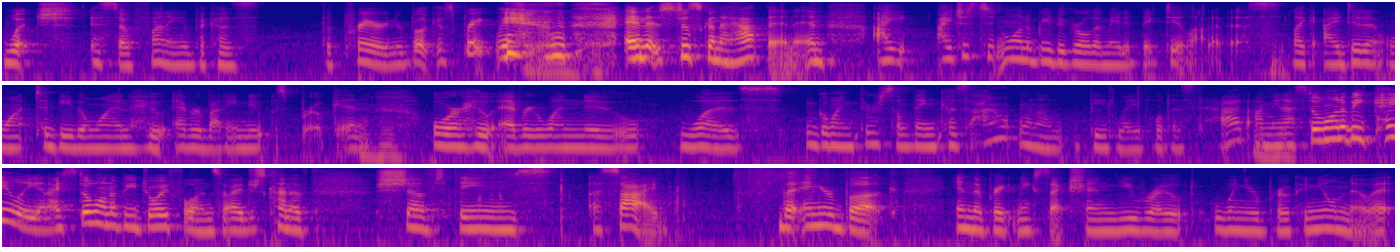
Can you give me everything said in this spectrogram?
which is so funny because the prayer in your book is break me. And it's just going to happen. And I, I just didn't want to be the girl that made a big deal out of this. Mm-hmm. Like i didn't want to be the one who everybody knew was broken mm-hmm. or who everyone knew was going through something because i don't want to be labeled as that. I mean i mm-hmm. still want to be kaylee and i still want to be joyful. And so i just kind of shoved things aside. But in your book, in the Break Me section, you wrote, When you're broken, you'll know it.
